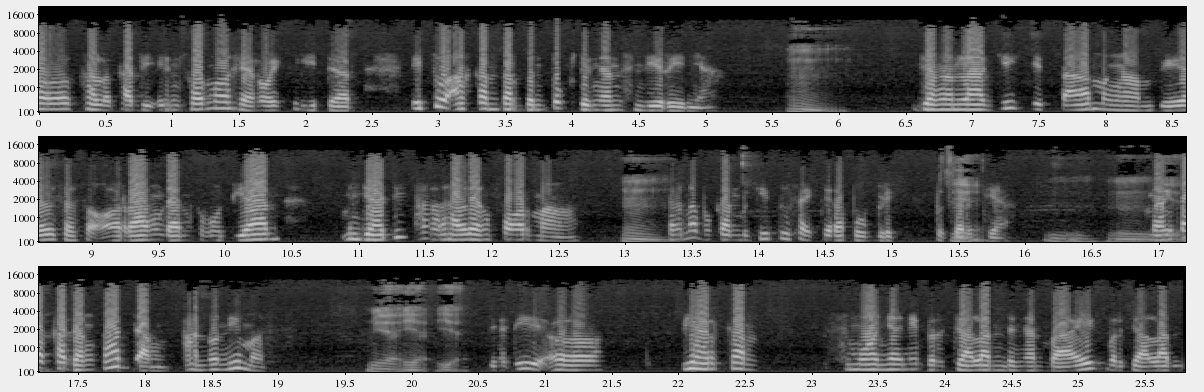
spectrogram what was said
uh, kalau tadi informal heroic leader itu akan terbentuk dengan sendirinya. Hmm. Jangan lagi kita mengambil seseorang dan kemudian menjadi hal-hal yang formal. Hmm. Karena bukan begitu saya kira publik bekerja. Yeah. Hmm. Hmm. Mereka iya. kadang-kadang anonimus Iya, iya, iya. Jadi uh, biarkan semuanya ini berjalan dengan baik, berjalan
